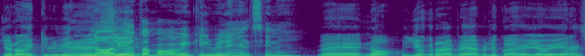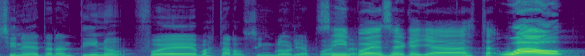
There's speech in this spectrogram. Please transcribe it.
Yo no vi Kill Bill en No, el yo cine. tampoco vi Kill Bill en el cine. Eh, no, yo creo que la primera película que yo vi en el cine de Tarantino fue Bastardo sin Gloria. puede sí, ser. puede ser que ya está. ¡Wow!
